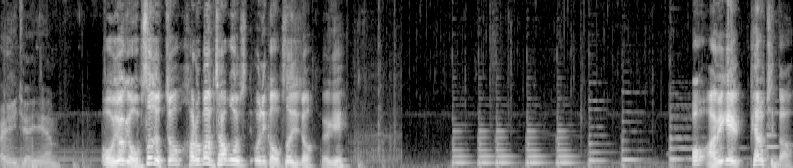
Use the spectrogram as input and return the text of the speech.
Hey, JM. 어 여기 없어졌죠? 하룻밤 자고 오니까 없어지죠 여기 어 아비게일 피아노 친다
